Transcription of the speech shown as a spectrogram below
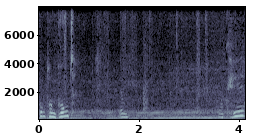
Punkt, Punkt, Punkt. Ähm. Okay.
